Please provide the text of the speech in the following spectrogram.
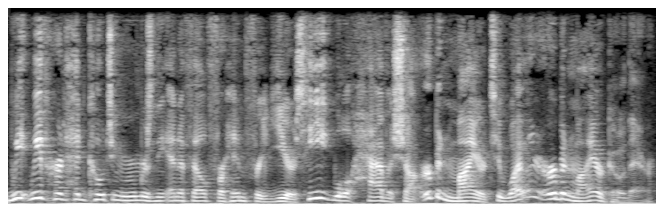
we we've heard head coaching rumors in the NFL for him for years. He will have a shot. Urban Meyer too. Why would Urban Meyer go there?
